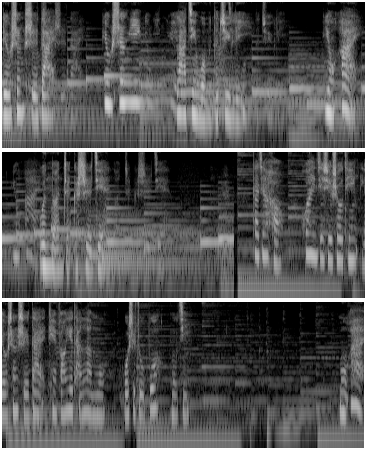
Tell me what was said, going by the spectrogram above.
留声时代，用声音拉近我们的距离，用爱温暖整个世界。大家好，欢迎继续收听《留声时代天方夜谭》栏目。我是主播木镜。母爱，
